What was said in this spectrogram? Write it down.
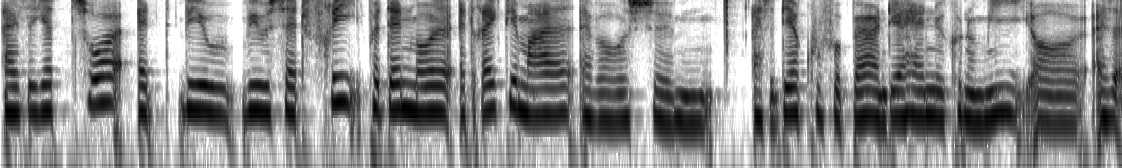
Altså, jeg tror, at vi er, jo, vi er jo sat fri på den måde, at rigtig meget af vores, øhm, altså det at kunne få børn, det at have en økonomi, og altså,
